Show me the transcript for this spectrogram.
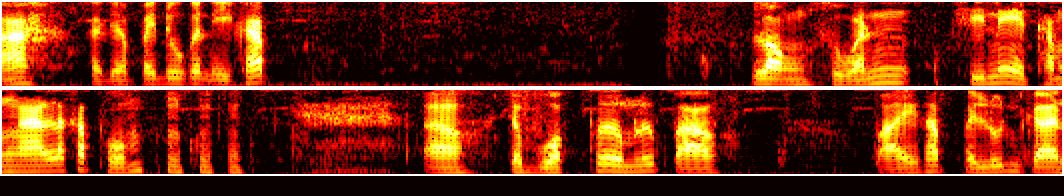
อะก็เดี๋ยวไปดูกันอีกครับล่องสวนชีเน่ทำงานแล้วครับผม เอาจะบวกเพิ่มหรือเปล่า ไปครับไปลุ้นกัน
